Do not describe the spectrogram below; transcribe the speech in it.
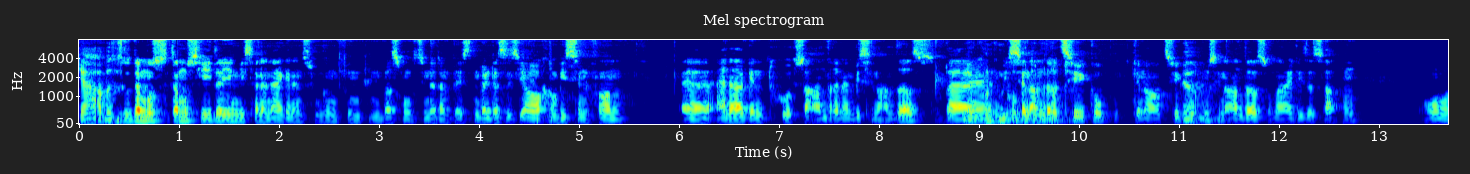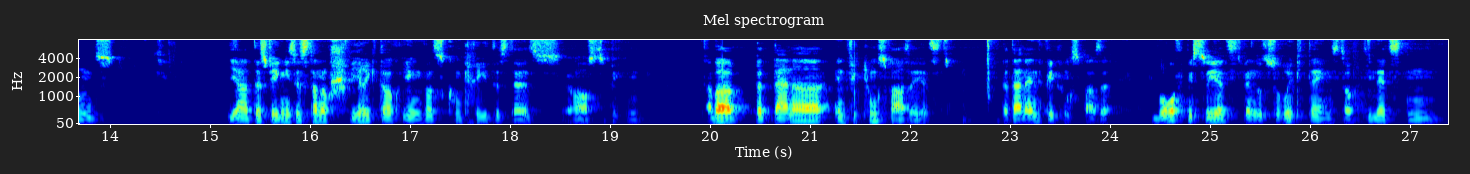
ja, aber also da muss, da muss jeder irgendwie seinen eigenen Zugang finden, was funktioniert am besten, weil das ist ja auch ein bisschen von äh, einer Agentur zur anderen ein bisschen anders, weil ein bisschen andere Zielgruppen, genau, Zielgruppen ja. sind anders und all diese Sachen. Und ja, deswegen ist es dann auch schwierig, da auch irgendwas Konkretes da jetzt rauszupicken. Aber bei deiner Entwicklungsphase jetzt, bei deiner Entwicklungsphase, worauf bist du jetzt, wenn du zurückdenkst auf die letzten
